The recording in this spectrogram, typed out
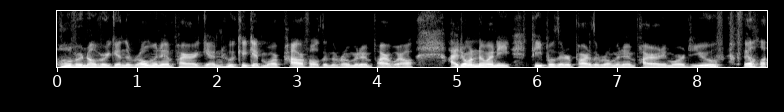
over and over again. The Roman Empire again. Who could get more powerful than the Roman Empire? Well, I don't know any people that are part of the Roman Empire anymore. Do you, Phil?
